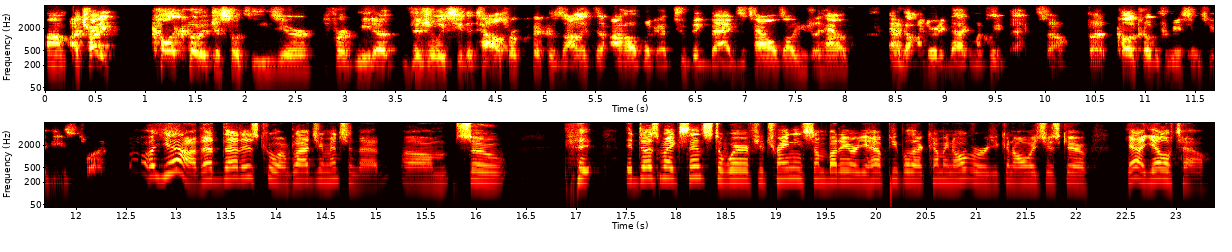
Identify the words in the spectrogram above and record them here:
um, I try to color code it just so it's easier for me to visually see the towels real quick because I like to I have like a two big bags of towels I'll usually have and I got my dirty bag and my clean bag. So but color coding for me seems to be the easiest way. Uh, yeah, that that is cool. I'm glad you mentioned that. Um, so it, it does make sense to where if you're training somebody or you have people that are coming over, you can always just go, yeah, yellow towel,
